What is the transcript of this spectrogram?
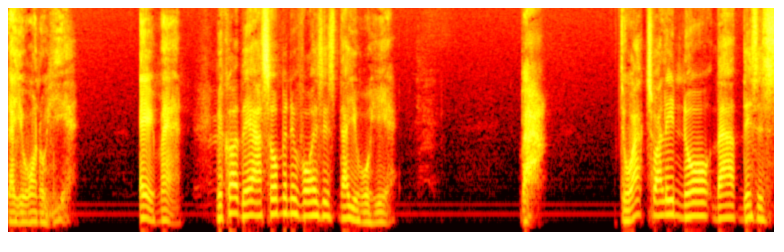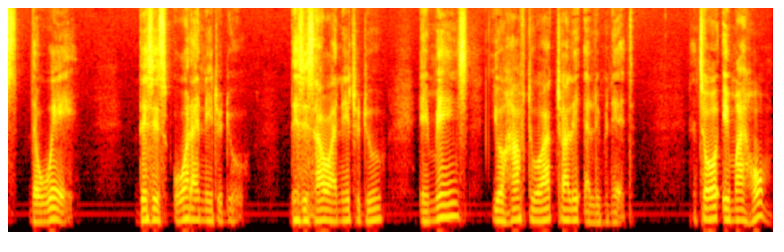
that you want to hear. Amen. Because there are so many voices that you will hear. But to actually know that this is the way, this is what I need to do, this is how I need to do, it means you have to actually eliminate. And so in my home,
